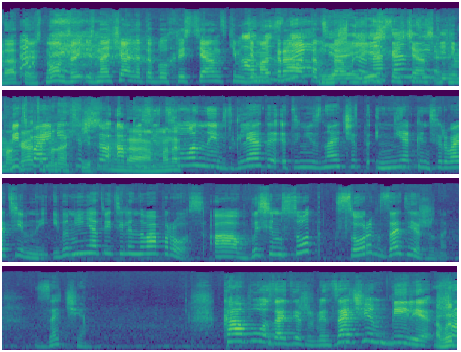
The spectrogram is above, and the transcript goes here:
да, то есть, но он же изначально это был христианским А демократом, Я есть христианский демократ, Ведь поймите, что Да, оппозиционные взгляды это не значит не консервативный. И вы мне не ответили на вопрос. А 840 задержанных. Зачем? Кого задерживали? Зачем били Вы шокерами?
